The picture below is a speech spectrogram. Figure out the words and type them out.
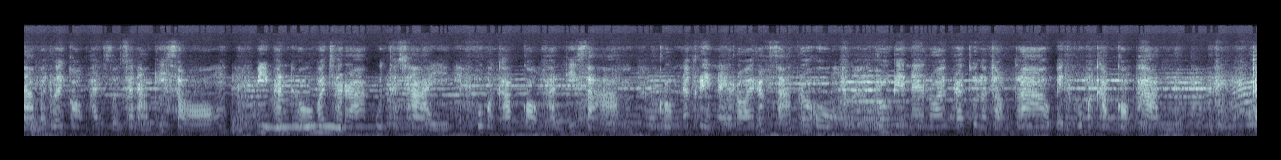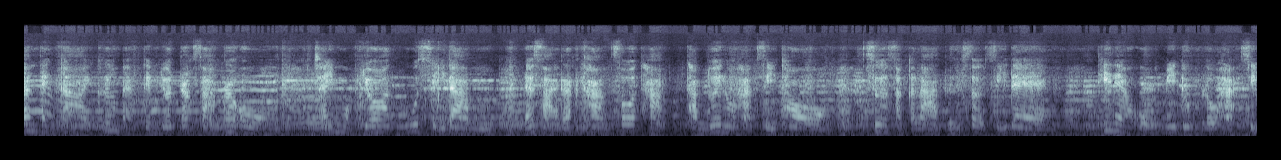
ตามมาด้วยกองพันสวนสนามที่2มีพันโทวัชระอุทชัย ผู้บังคับกองพันที่3กรมนักเรียนในายร้อยรักษาพระองค์ โรงเรียนในายร้อยพระจุลจอมเกล้าเป็นผู้บังคับกองพันการแต่งกายเครื่องแบบเต็มยศรักษาพระองค์ ใช้หมวกยอดพูดสีดำและสายรัดคางโซ่ถักทำด้วยโลหะสีทอง เสื้อสักหลาดหรือเสิร์ตสีแดง ที่แนวอกมีดุมโลหะสี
